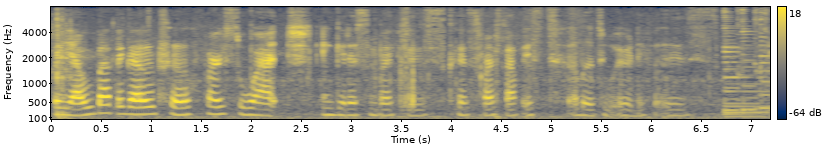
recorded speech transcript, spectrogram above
But yeah, we about to go to First Watch and get us some breakfast. Cause first off, it's a little too early for us.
